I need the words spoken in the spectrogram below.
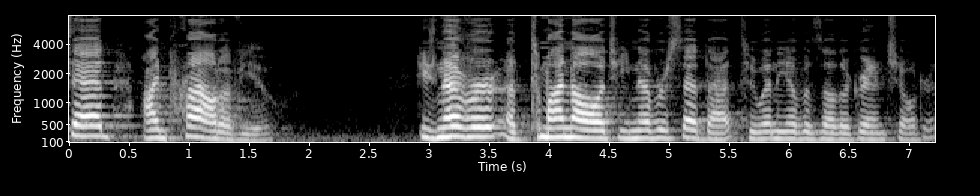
said, I'm proud of you. He's never, uh, to my knowledge, he never said that to any of his other grandchildren.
